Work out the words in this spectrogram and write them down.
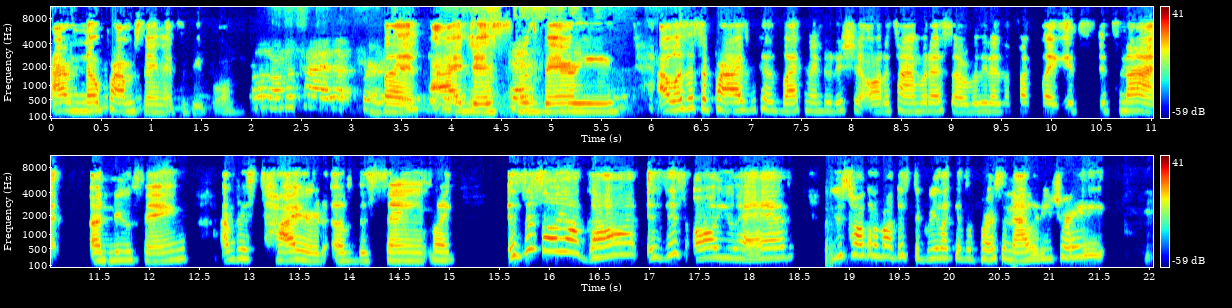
I have no problem saying that to people, but I just was very. I wasn't surprised because black men do this shit all the time with us, so it really doesn't fuck like it's it's not a new thing. I'm just tired of the same like is this all y'all got? Is this all you have? You talking about this degree like it's a personality trait?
